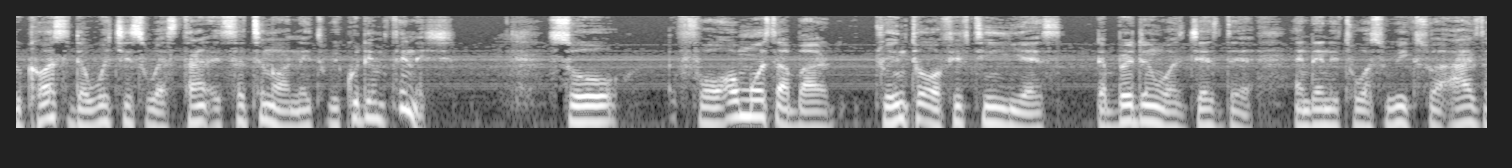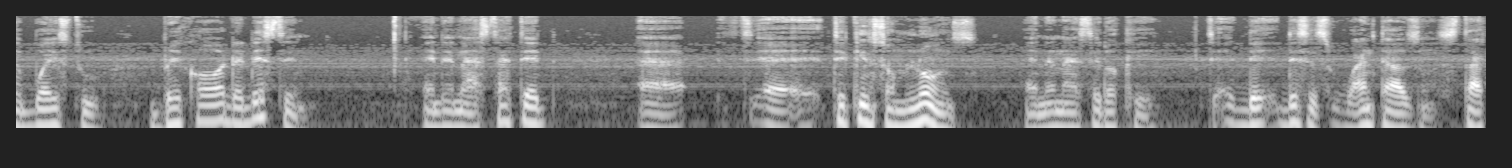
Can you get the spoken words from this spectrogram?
Because the witches were stand, sitting on it, we couldn't finish. So, for almost about 20 or 15 years, the building was just there. And then it was weak. So I asked the boys to break all the distance. And then I started uh, uh, taking some loans. And then I said, okay, this is 1,000, start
